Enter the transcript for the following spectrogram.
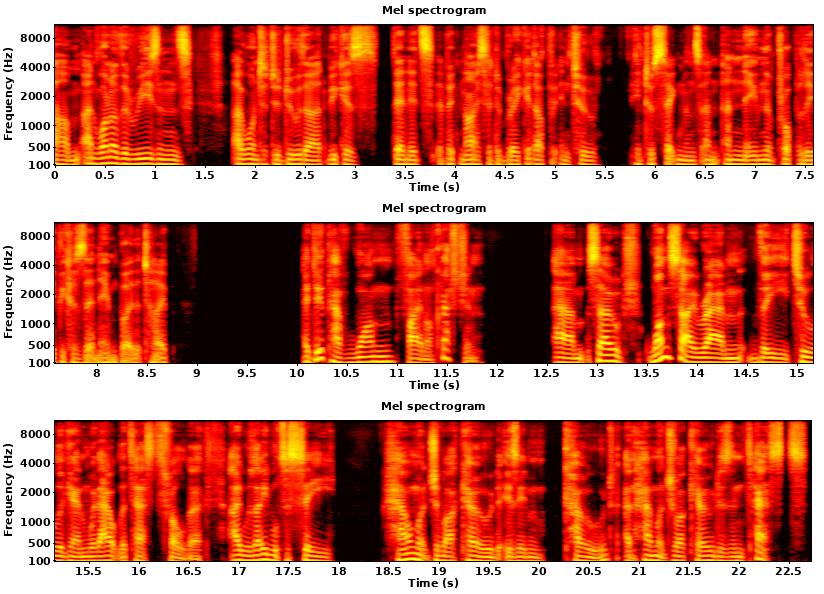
Um, and one of the reasons I wanted to do that because then it's a bit nicer to break it up into into segments and, and name them properly because they're named by the type. I do have one final question. Um, so once I ran the tool again without the tests folder, I was able to see how much of our code is in code and how much of our code is in tests.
